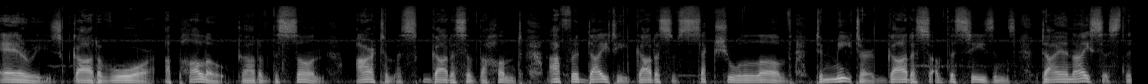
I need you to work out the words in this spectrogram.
Ares, god of war, Apollo, god of the sun, Artemis, goddess of the hunt, Aphrodite, goddess of sexual love, Demeter, goddess of the seasons, Dionysus, the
